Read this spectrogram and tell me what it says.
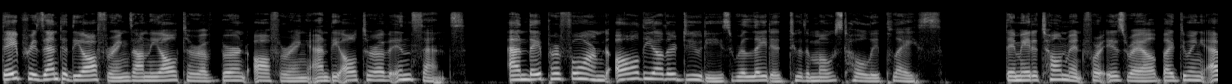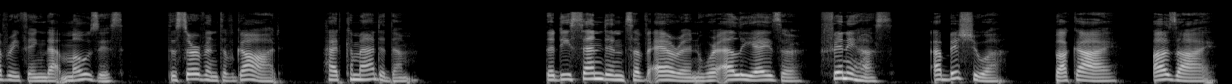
They presented the offerings on the altar of burnt offering and the altar of incense, and they performed all the other duties related to the most holy place. They made atonement for Israel by doing everything that Moses, the servant of God, had commanded them. The descendants of Aaron were Eleazar, Phinehas, Abishua, Bukki, Uzzi,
